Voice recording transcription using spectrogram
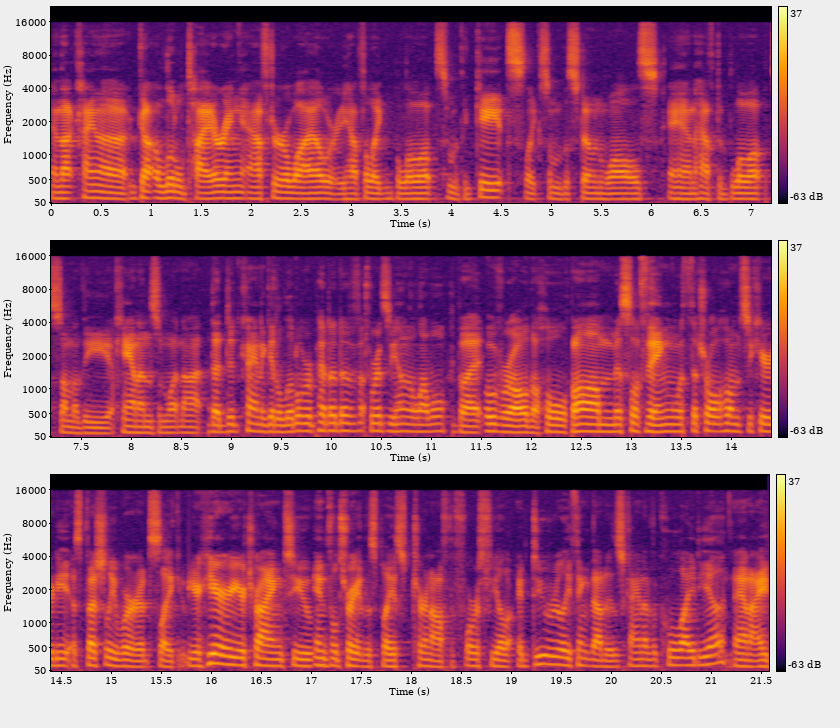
and that kind of got a little tiring after a while where you have to like blow up some of the gates like some of the stone walls and have to blow up some of the cannons and whatnot. That did kind of get a little repetitive towards the end of the level but overall the whole bomb missile thing with the troll home security especially where it's like you're here you're trying to infiltrate this place turn off the force field i do really think that is kind of a cool idea and i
